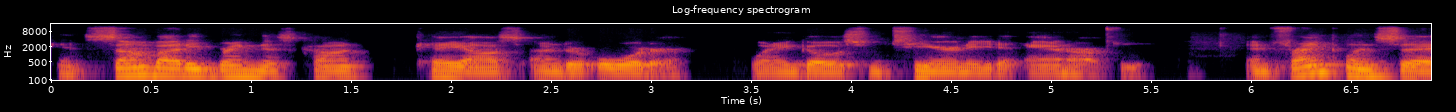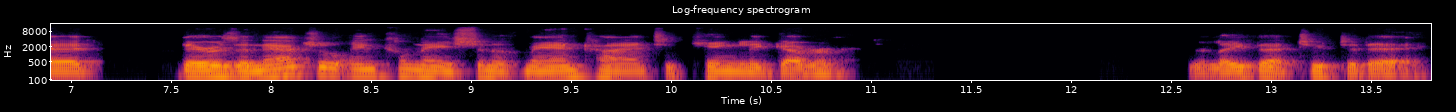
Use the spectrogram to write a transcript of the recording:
Can somebody bring this con- chaos under order? when it goes from tyranny to anarchy. And Franklin said, there is a natural inclination of mankind to kingly government. Relate that to today.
